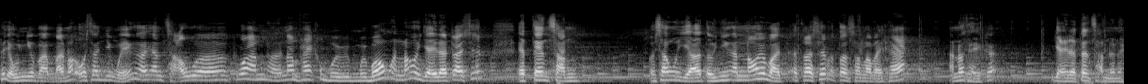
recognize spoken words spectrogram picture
Thí dụ như bạn bạn nói, ủa, sao như Nguyễn ơi, anh sậu ờ, của anh hồi năm 2014 anh nói như vậy là tricep extension. Rồi xong bây giờ tự nhiên anh nói bài, tricep extension là bài khác. Anh nói thiệt á vậy là tension rồi nè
